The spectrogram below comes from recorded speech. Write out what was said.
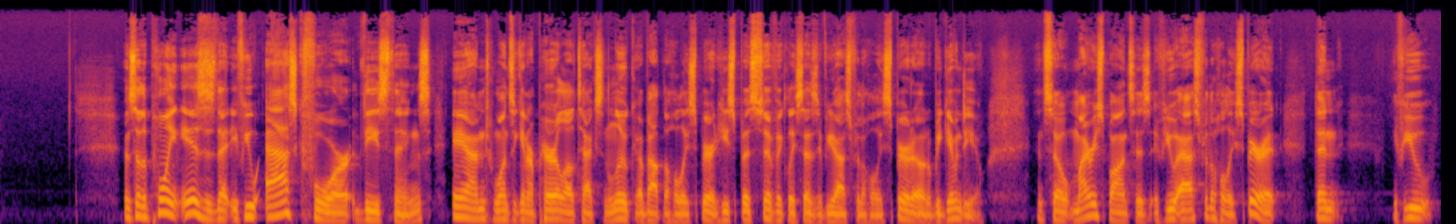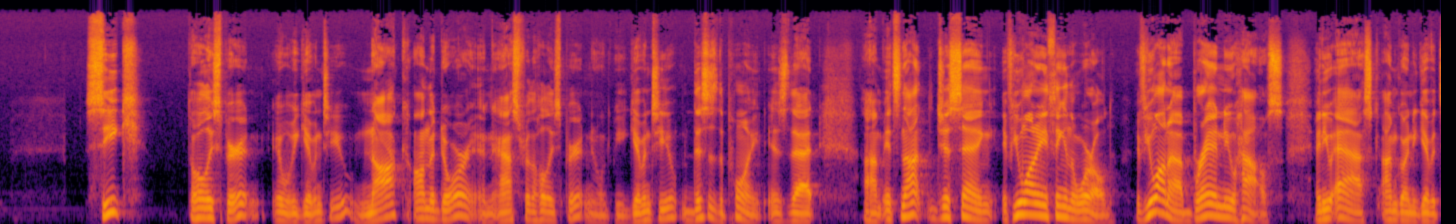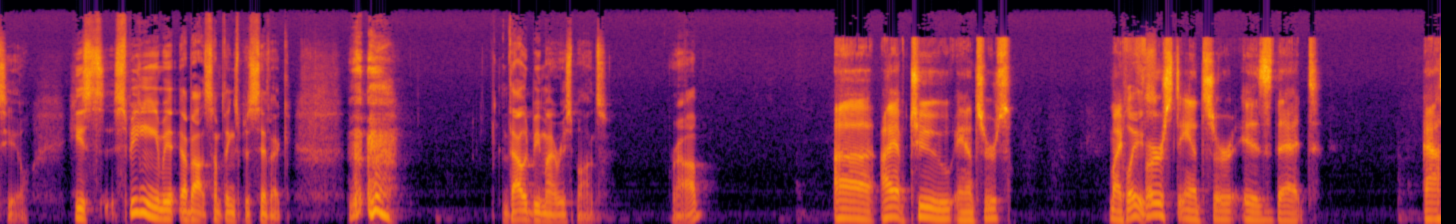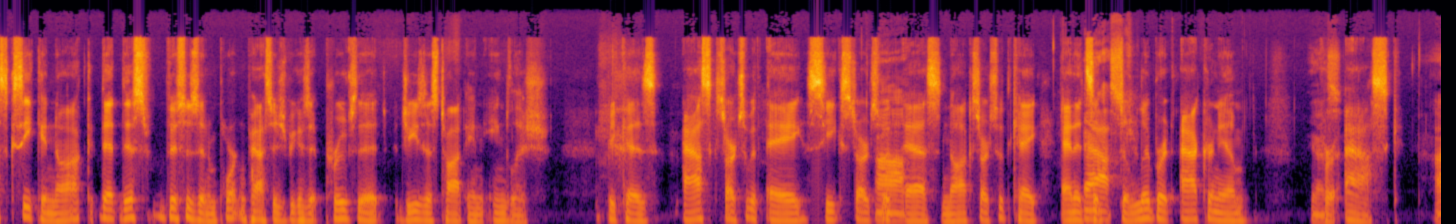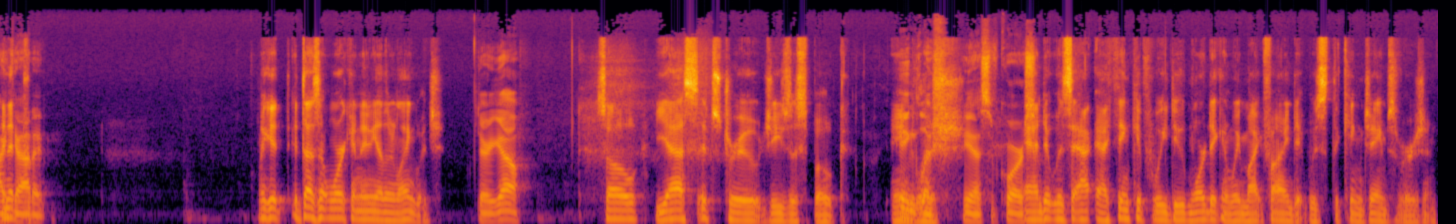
And so the point is, is that if you ask for these things, and once again, our parallel text in Luke about the Holy Spirit, he specifically says, if you ask for the Holy Spirit, it'll be given to you. And so my response is, if you ask for the Holy Spirit, then if you seek the Holy Spirit, it will be given to you. Knock on the door and ask for the Holy Spirit, and it will be given to you. This is the point: is that um, it's not just saying if you want anything in the world, if you want a brand new house, and you ask, I'm going to give it to you. He's speaking about something specific. that would be my response. Rob, Uh, I have two answers. My Please. first answer is that ask, seek, and knock. That this this is an important passage because it proves that Jesus taught in English. Because ask starts with A, seek starts with S, knock starts with K, and it's. Ask. a deliberate acronym yes, for ask. I And it- got it. Like it, it doesn't work in any other language. There you go. So yes, it's true. Jesus spoke English. English, yes, of course. And it was, I think if we do more digging, we might find it was the King James version.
